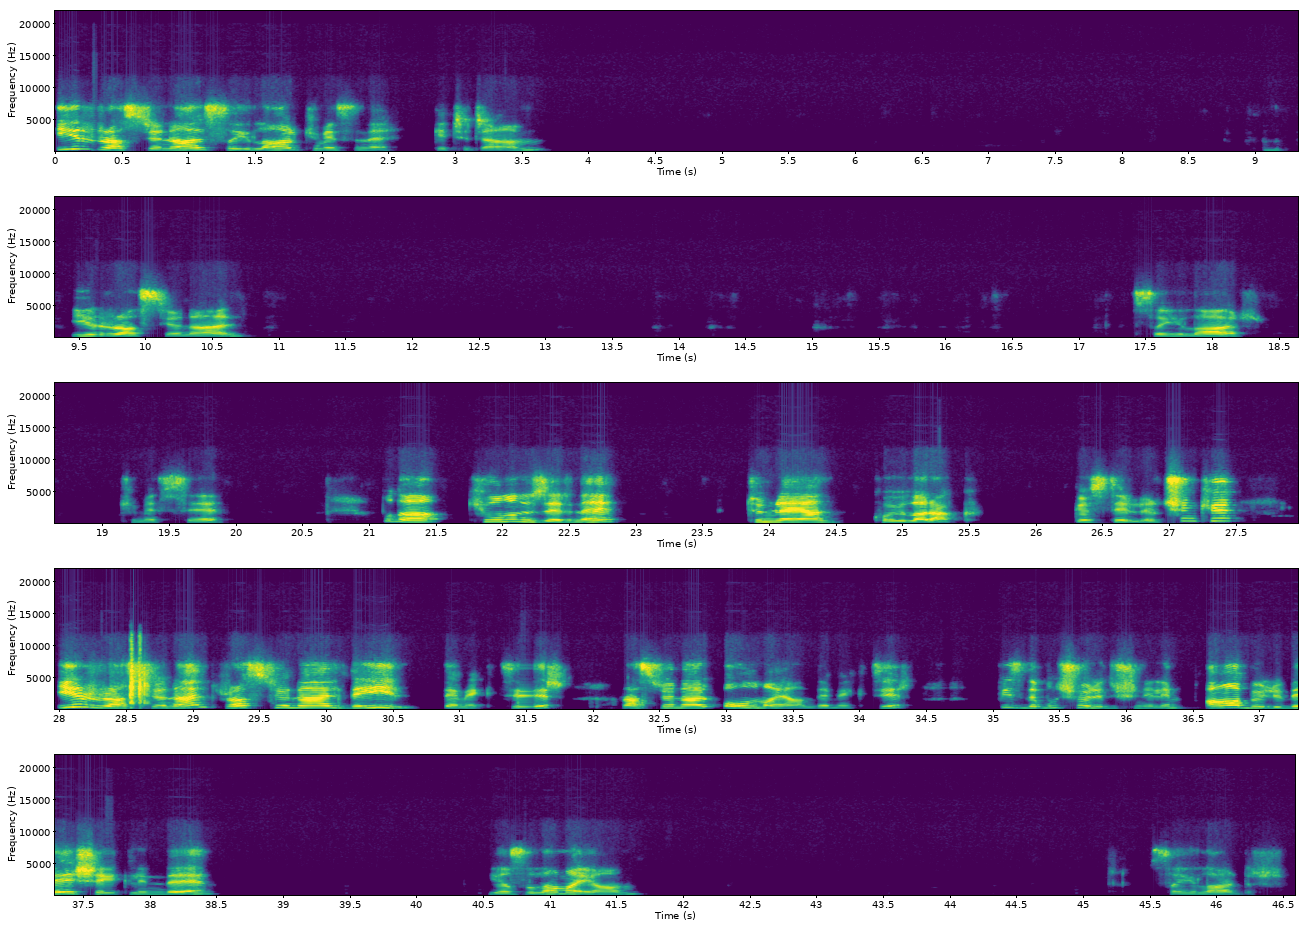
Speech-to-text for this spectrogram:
İrrasyonel sayılar kümesine geçeceğim. irrasyonel sayılar kümesi. Bu da Q'nun üzerine tümleyen koyularak gösterilir. Çünkü irrasyonel, rasyonel değil demektir. Rasyonel olmayan demektir. Biz de bunu şöyle düşünelim. A bölü B şeklinde yazılamayan sayılardır.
